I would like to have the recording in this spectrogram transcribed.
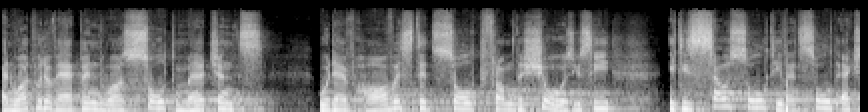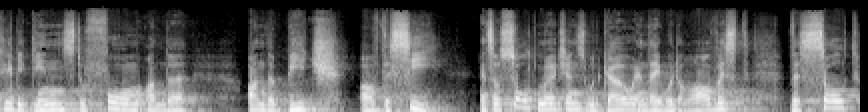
And what would have happened was salt merchants would have harvested salt from the shores. You see, it is so salty that salt actually begins to form on the, on the beach of the sea. And so salt merchants would go and they would harvest the salt,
